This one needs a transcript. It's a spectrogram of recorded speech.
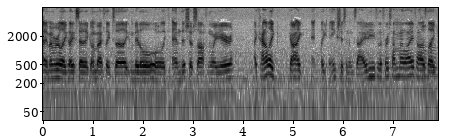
I remember like like I said like, going back like to like middle or like endish of sophomore year, I kind of like got like, like anxious and anxiety for the first time in my life, and I was Uh-huh. like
